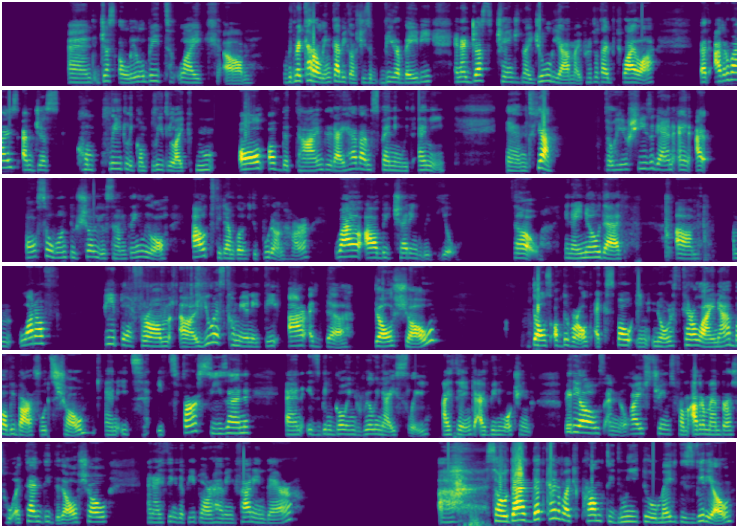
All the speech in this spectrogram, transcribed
and just a little bit like um, with my Karolinka because she's a bigger baby. And I just changed my Julia, my prototype Twyla. But otherwise, I'm just completely, completely like m- all of the time that I have, I'm spending with Emmy. And yeah, so here she is again. And I also want to show you something little outfit I'm going to put on her while I'll be chatting with you. So, and I know that um, um a lot of people from uh, US community are at the doll show, Dolls of the World Expo in North Carolina, Bobby Barfoot's show, and it's its first season and it's been going really nicely. I think I've been watching videos and live streams from other members who attended the doll show and I think the people are having fun in there. Uh, so that that kind of like prompted me to make this video.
